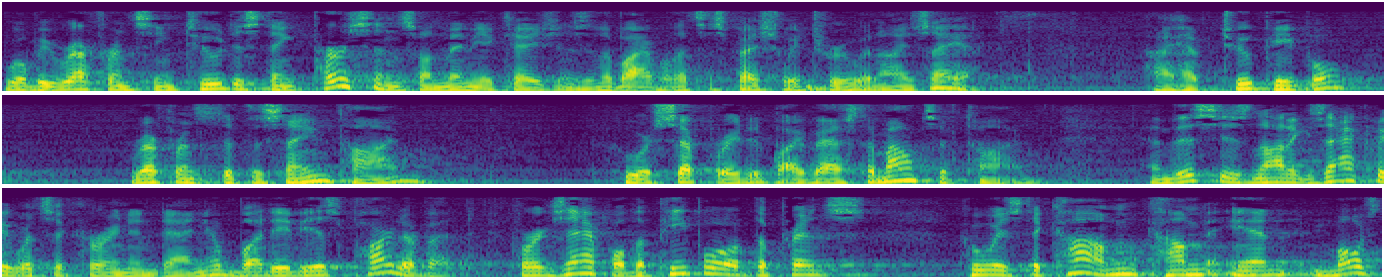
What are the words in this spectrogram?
we'll be referencing two distinct persons on many occasions in the Bible. That's especially true in Isaiah. I have two people referenced at the same time who are separated by vast amounts of time. And this is not exactly what's occurring in Daniel, but it is part of it. For example, the people of the prince who is to come come in most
